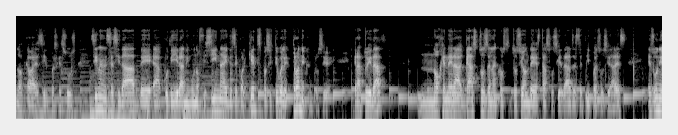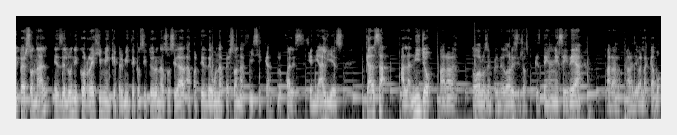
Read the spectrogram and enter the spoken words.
lo acaba de decir pues Jesús, sin la necesidad de acudir a ninguna oficina y desde cualquier dispositivo electrónico inclusive. Gratuidad, no genera gastos en la constitución de esta sociedad, de este tipo de sociedades. Es unipersonal, es el único régimen que permite constituir una sociedad a partir de una persona física, lo cual es genial y es calza al anillo para todos los emprendedores y los que tengan esa idea para, para llevarla a cabo.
